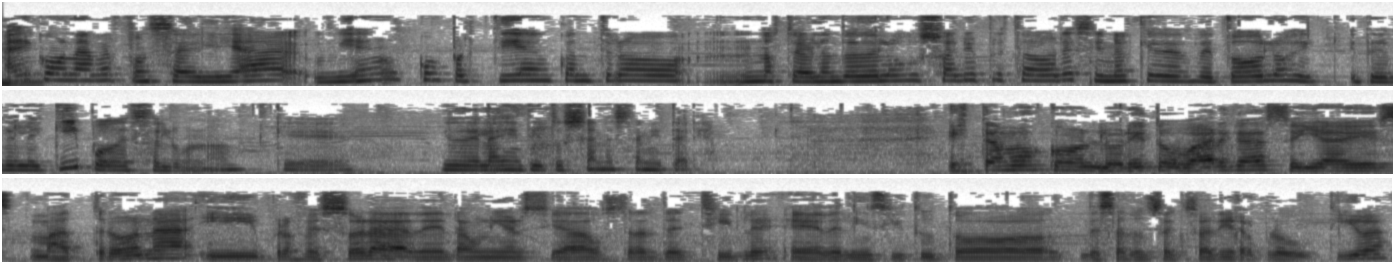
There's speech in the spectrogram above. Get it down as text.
hay como una responsabilidad bien compartida, encuentro, no estoy hablando de los usuarios prestadores, sino que desde todos los, equ- desde el equipo de salud, ¿no? Que, y de las instituciones sanitarias. Estamos con Loreto Vargas, ella es matrona y profesora de la Universidad Austral de Chile, eh, del Instituto de Salud Sexual y Reproductiva.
